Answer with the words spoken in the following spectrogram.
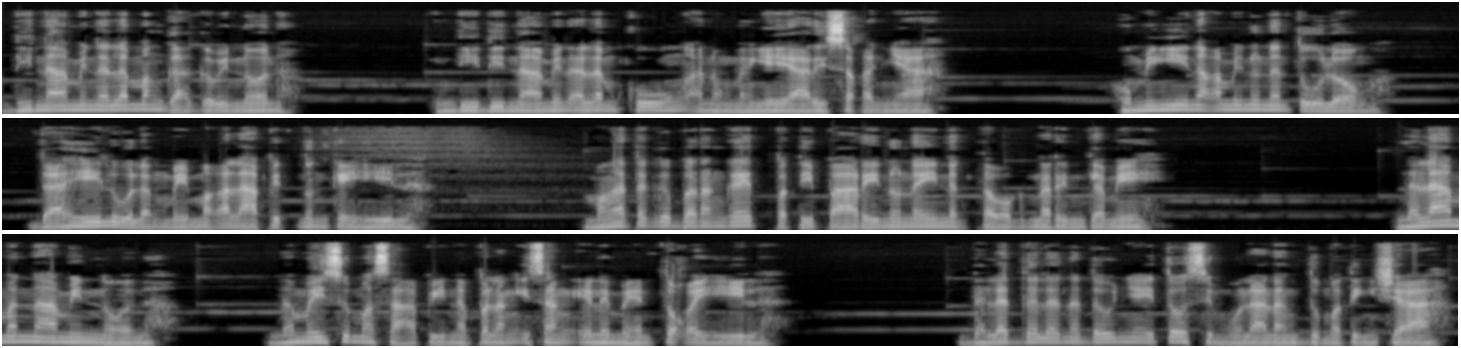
Di namin alam ang gagawin nun. Hindi din namin alam kung anong nangyayari sa kanya. Humingi na kami nun ng tulong dahil walang may makalapit nun kay Hill. Mga taga-barangay at pati pari nun ay nagtawag na rin kami. Nalaman namin nun na may sumasapi na palang isang elemento kay Hill. Daladala na daw niya ito simula nang dumating siya.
